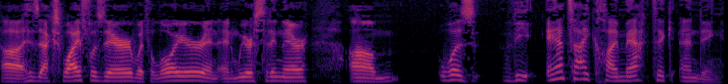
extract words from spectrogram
uh, his ex-wife was there with a lawyer and, and we were sitting there, um, was the anticlimactic ending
